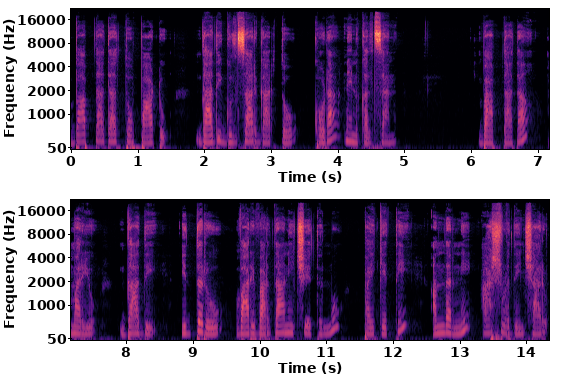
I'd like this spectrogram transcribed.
బాప్దాదాతో పాటు దాది గుల్సార్ గారితో కూడా నేను కలిశాను. బాప్దాదా మరియు దాది ఇద్దరూ వారి వరదాని చేతులను పైకెత్తి అందరినీ ఆశీర్వదించారు.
